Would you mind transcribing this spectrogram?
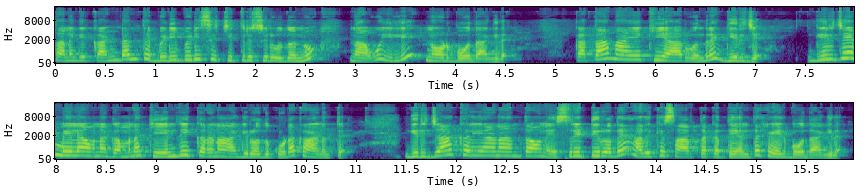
ತನಗೆ ಕಂಡಂತೆ ಬಿಡಿ ಬಿಡಿಸಿ ಚಿತ್ರಿಸಿರುವುದನ್ನು ನಾವು ಇಲ್ಲಿ ನೋಡ್ಬೋದಾಗಿದೆ. ಕಥಾನಾಯಕಿ ಯಾರು ಅಂದರೆ ಗಿರಿಜೆ. ಗಿರಿಜೆ ಮೇಲೆ ಅವನ ಗಮನ ಕೇಂದ್ರೀಕರಣ ಆಗಿರೋದು ಕೂಡ ಕಾಣುತ್ತೆ. ಗಿರಿಜಾ ಕಲ್ಯಾಣ ಅಂತ ಅವನ ಹೆಸರಿಟ್ಟಿರೋದೆ ಅದಕ್ಕೆ ಸಾರ್ಥಕತೆ ಅಂತ ಹೇಳ್ಬೋದಾಗಿದೆ.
